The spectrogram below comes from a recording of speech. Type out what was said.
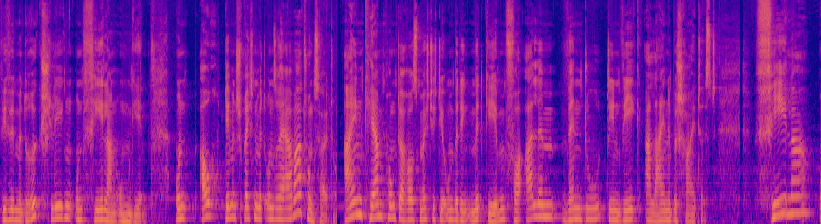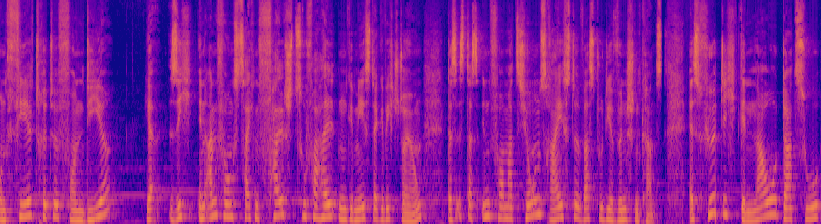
wie wir mit Rückschlägen und Fehlern umgehen und auch dementsprechend mit unserer Erwartungshaltung. Ein Kernpunkt daraus möchte ich dir unbedingt mitgeben, vor allem wenn du den Weg alleine beschreitest. Fehler und Fehltritte von dir ja, sich in Anführungszeichen falsch zu verhalten gemäß der Gewichtsteuerung, das ist das informationsreichste, was du dir wünschen kannst. Es führt dich genau dazu,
